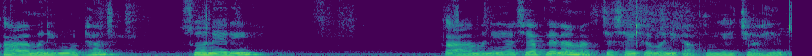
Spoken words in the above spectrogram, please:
काळा मणी मोठा सोनेरी काळा मणी असे आपल्याला मागच्या साईडला मणी टाकून घ्यायचे आहेत.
